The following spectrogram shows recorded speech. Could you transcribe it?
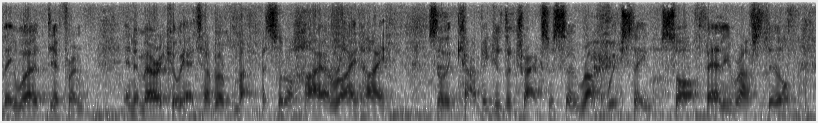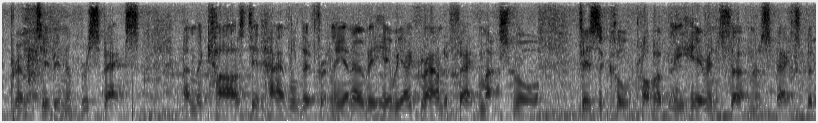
they were different. In America, we had to have a, a sort of higher ride height, so the because the tracks were so rough, which they saw fairly rough still, primitive in respects, and the cars did handle differently. And over here, we had ground effect, much more physical, probably here in certain respects, but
